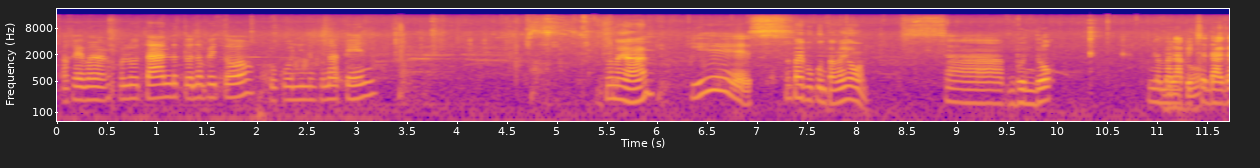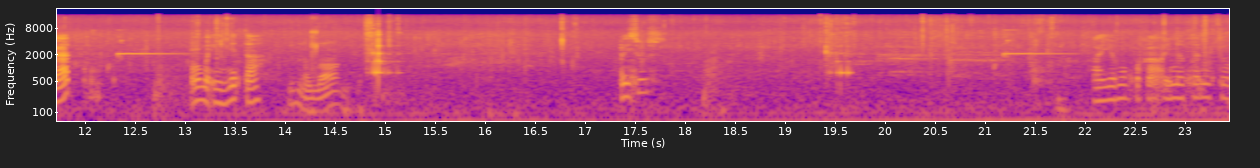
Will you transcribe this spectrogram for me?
Okay mga kapulutan, luto na po ito. Kukunin na po natin. Ito na yan? Yes! Saan tayo pupunta ngayon? Sa bundok na malapit Bundok? sa dagat. Oh, mainit ah. Lang. Ay, sus. Ayaw mo pagkainatan ito.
